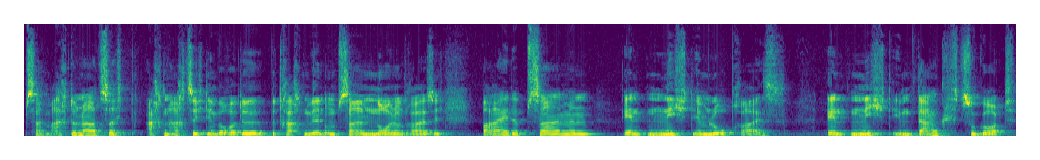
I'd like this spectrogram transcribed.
Psalm 88, 88, den wir heute betrachten werden, und Psalm 39. Beide Psalmen enden nicht im Lobpreis, enden nicht im Dank zu Gott,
